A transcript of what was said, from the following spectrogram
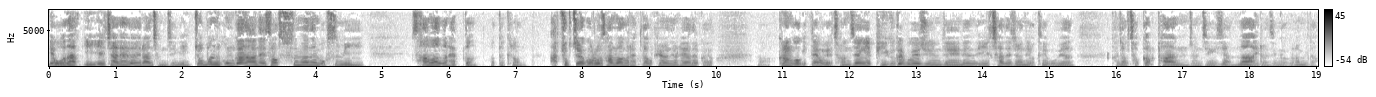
워낙 이 1차 대전이라는 전쟁이 좁은 공간 안에서 수많은 목숨이 사망을 했던 어떤 그런 압축적으로 사망을 했다고 표현을 해야 될까요? 어, 그런 거기 때문에 전쟁의 비극을 보여주는 데는 1차 대전이 어떻게 보면 가장 적합한 전쟁이지 않나 이런 생각을 합니다.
